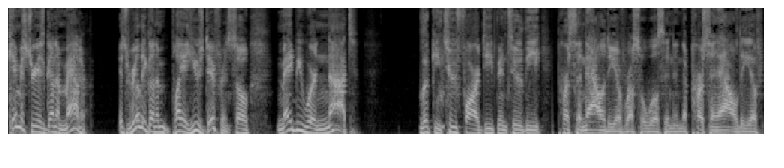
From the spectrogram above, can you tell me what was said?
chemistry is going to matter. It's really going to play a huge difference. So maybe we're not looking too far deep into the personality of Russell Wilson and the personality of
